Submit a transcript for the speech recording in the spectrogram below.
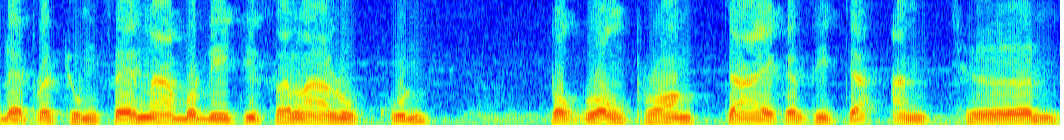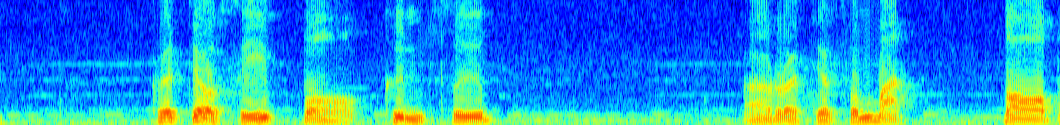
ได้ประชุมเสนาบดีที่สลาลูกขุน ตกลงพร้อมใจกันที่จะอัญเชิญ พระเจ้าสีปอกขึ้นสืบอราชสมบัติต่อไป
